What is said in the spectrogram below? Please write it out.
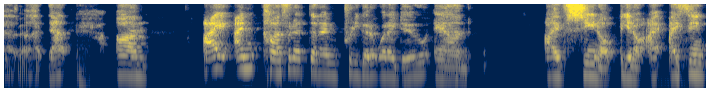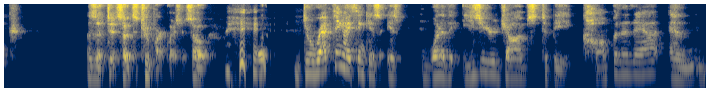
that, Exactly. that um I I'm confident that I'm pretty good at what I do and I've seen a you know I I think this is a, so it's a two part question. So directing I think is is one of the easier jobs to be competent at and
